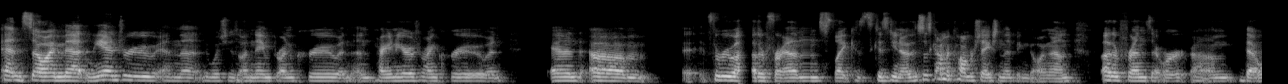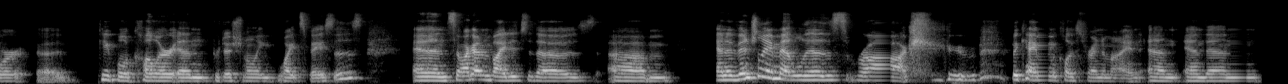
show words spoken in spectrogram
And so I met Leandrew and the which is unnamed run crew and then pioneers run crew and and um, through other friends like because you know this is kind of a conversation that had been going on. Other friends that were um, that were uh, people of color in traditionally white spaces. And so I got invited to those um, and eventually I met Liz Rock, who became a close friend of mine, and and then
